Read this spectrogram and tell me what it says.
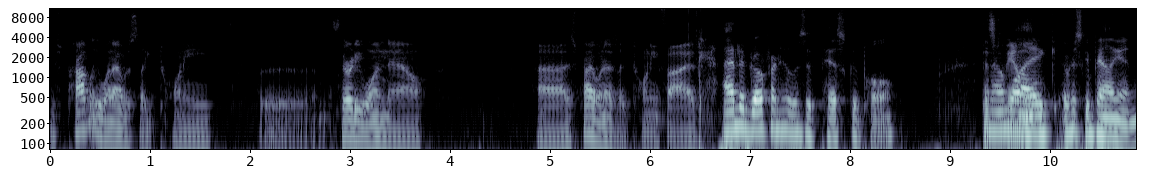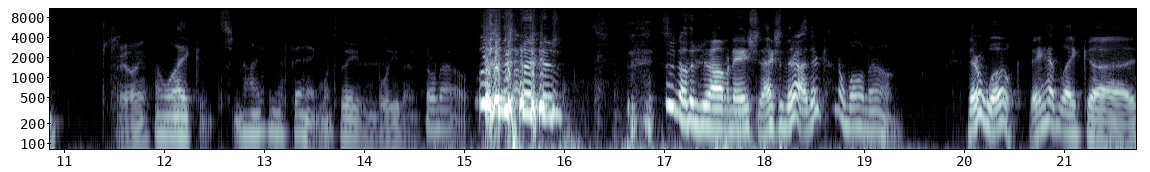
it was probably when I was like 20, uh, 31 now. Uh, it's probably when I was like 25. I had a girlfriend who was Episcopal, and I'm Episcopalian? like Episcopalian. Really? I'm like, it's not even a thing. What do they even believe in? I don't know. it's another denomination. Actually, they're they're kind of well known. They're woke. They had like uh,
